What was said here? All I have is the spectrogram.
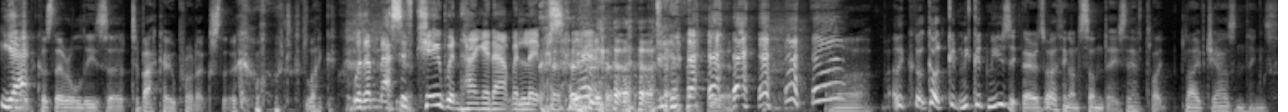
you Yeah. know, because there are all these uh, tobacco products that are called like. With a massive Cuban hanging out my lips. Yeah. Uh, they've got, got good, good music there as well. I think on Sundays they have like live jazz and things.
